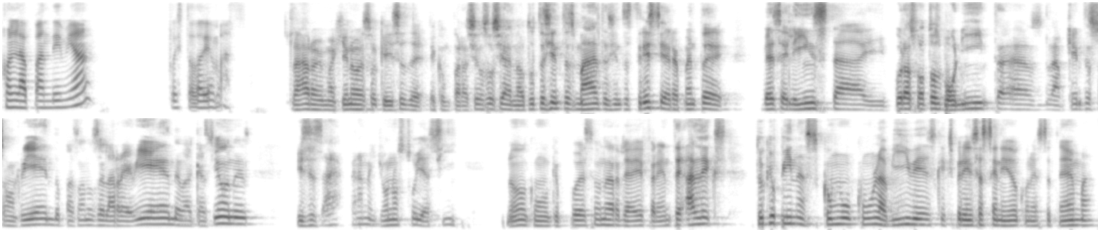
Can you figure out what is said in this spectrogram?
con la pandemia, pues todavía más. Claro, me imagino eso que dices de, comparación social, ¿no? Tú te sientes mal, te sientes triste y de repente ves el Insta y puras fotos bonitas, la gente sonriendo, pasándosela re bien, de vacaciones, dices, ah, espérame, yo no estoy así, ¿no? Como que puede ser una realidad diferente. Alex, ¿tú qué opinas? ¿Cómo, cómo la vives? ¿Qué experiencia has tenido con este tema?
